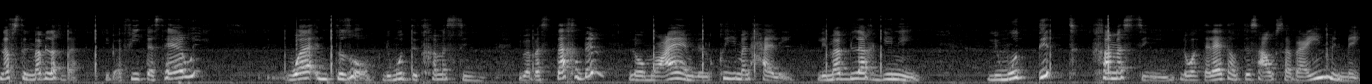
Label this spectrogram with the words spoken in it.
نفس المبلغ ده. يبقى في تساوي وانتظام لمدة خمس سنين. يبقى بستخدم اللي هو معامل القيمة الحالية لمبلغ جنيه لمدة خمس سنين اللي هو تلاتة وتسعة وسبعين من مية.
